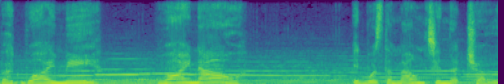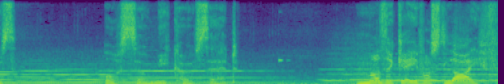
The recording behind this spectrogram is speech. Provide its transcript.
But why me? Why now? It was the mountain that chose. Or so Miko said. Mother gave us life,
